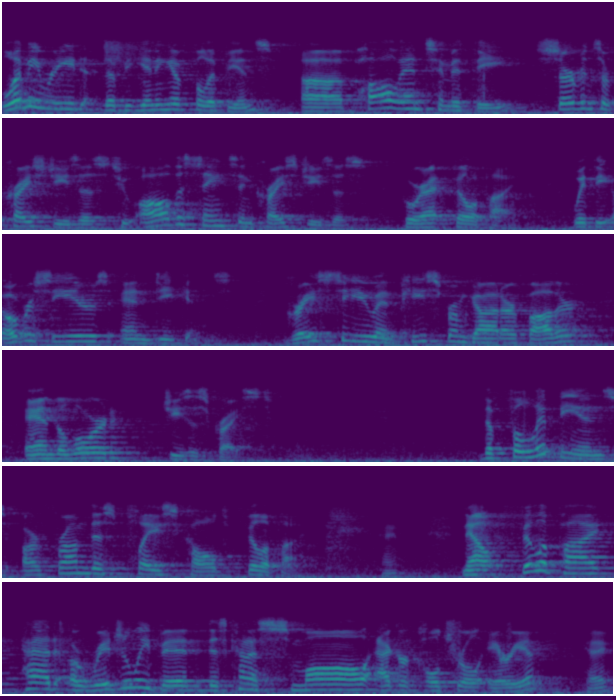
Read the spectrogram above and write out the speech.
Let me read the beginning of Philippians. Uh, Paul and Timothy, servants of Christ Jesus, to all the saints in Christ Jesus who are at Philippi, with the overseers and deacons. Grace to you and peace from God our Father and the Lord Jesus Christ. The Philippians are from this place called Philippi. Okay? Now, Philippi had originally been this kind of small agricultural area. Okay?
